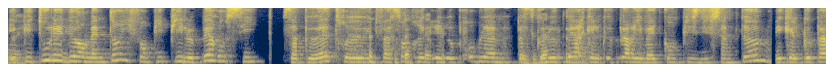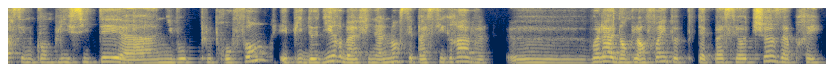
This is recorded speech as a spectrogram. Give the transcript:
et puis tous les deux en même temps, ils font pipi, le père aussi. Ça peut être euh, une façon de régler le problème, parce que le père, quelque part, il va être complice du symptôme, mais quelque part, c'est une complicité à un niveau plus profond, et puis de dire, ben finalement, c'est pas si grave. Euh, voilà, donc l'enfant, il peut peut-être passer à autre chose après.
